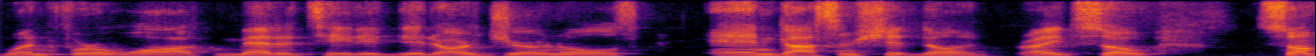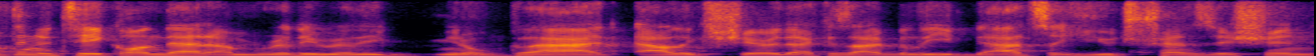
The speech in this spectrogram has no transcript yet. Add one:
went for a walk, meditated, did our journals, and got some shit done, right? So something to take on that. I'm really, really, you know, glad Alex shared that because I believe that's a huge transition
